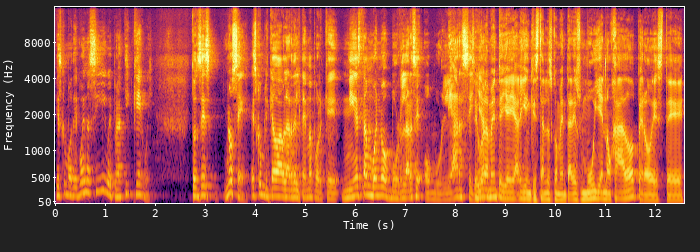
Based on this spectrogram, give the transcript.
Y es como de, bueno, sí, güey, pero a ti qué, güey. Entonces, no sé, es complicado hablar del tema porque ni es tan bueno burlarse o bulearse. ya. Seguramente ya hay alguien que está en los comentarios muy enojado, pero este.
